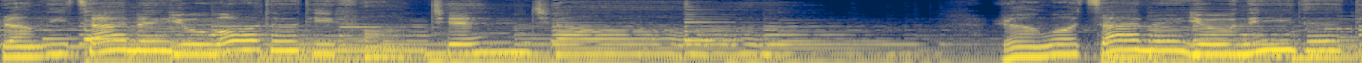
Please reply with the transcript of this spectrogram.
让你在没有我的地方坚强。让我在没有你的地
